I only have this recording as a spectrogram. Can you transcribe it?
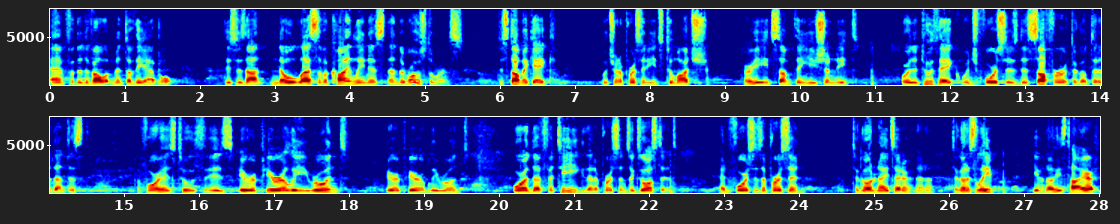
and for the development of the apple. This is not no less of a kindliness than the rose thorns. The stomach ache, which when a person eats too much, or he eats something he shouldn't eat, or the toothache, which forces the sufferer to go to the dentist before his tooth is irreparably ruined, irreparably ruined, or the fatigue that a person's exhausted and forces a person to go to night no, no, to go to sleep, even though he's tired,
